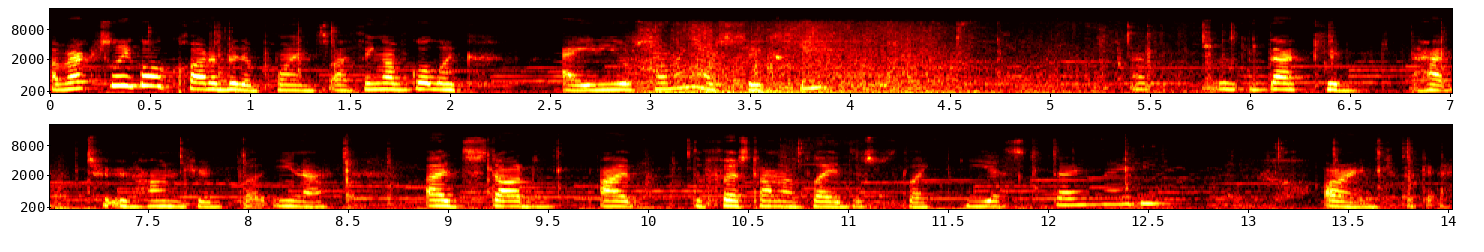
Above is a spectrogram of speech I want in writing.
I've actually got quite a bit of points. I think I've got like 80 or something, or 60. That kid had 200, but you know, I'd started, I the first time I played this was like yesterday maybe? Orange, okay.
